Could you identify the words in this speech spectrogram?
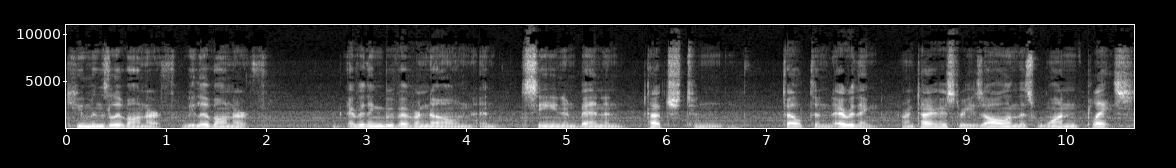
humans live on Earth. We live on Earth everything we've ever known and seen and been and touched and felt and everything, our entire history, is all in this one place,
